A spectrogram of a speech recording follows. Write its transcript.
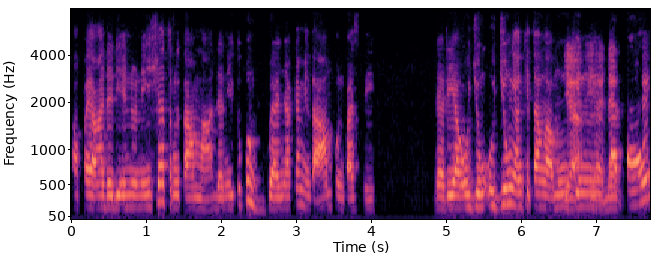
apa yang ada di Indonesia terutama. Dan itu pun banyaknya minta ampun pasti. Dari yang ujung-ujung yang kita nggak ya, mungkin yeah, yeah, capai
